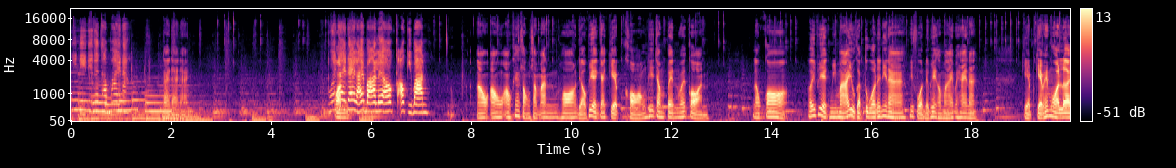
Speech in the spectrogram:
นี่นี่นี่ได้ทำให้นะได้ได้ได้ โอ้ยก่อน ได้ได้หลายบานเลยเอาเอากี่บาน เอาเอาเอาแค่สองสามอันพอ เดี๋ยวพี่เอกจะเก็บของที่จำเป็นไว้ก่อน แล้วก็ เฮ้ยพี่เอกมีไม้อยู่กับตัวด้วยนี่นะ พี่ฝนเดี๋ยวพี่เอกเอาไม้ไปให้นะ เก็บเก็บให้หมดเลย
